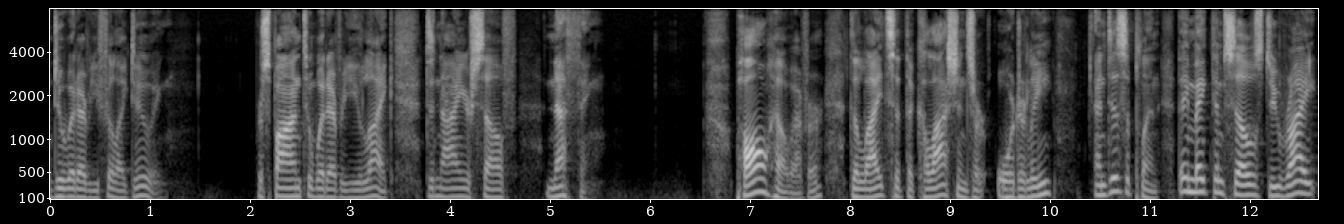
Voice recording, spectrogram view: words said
do whatever you feel like doing, respond to whatever you like, deny yourself nothing. Paul, however, delights that the Colossians are orderly and discipline. They make themselves do right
